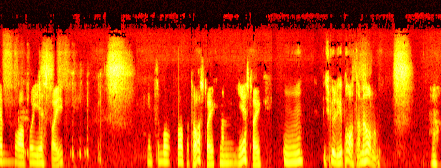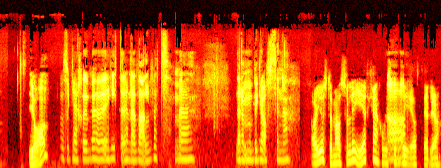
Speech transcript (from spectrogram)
är bra på att ge stryk. Inte så bra på att ta stryk, men ge stryk. mm, vi skulle ju prata med honom. Ja, Och så kanske vi behöver hitta det där valvet med, där de har begravt sina... Ja, just det. Mausoleet kanske vi skulle Ja. bege oss till, ja.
